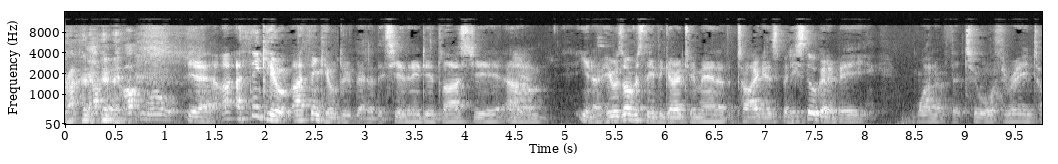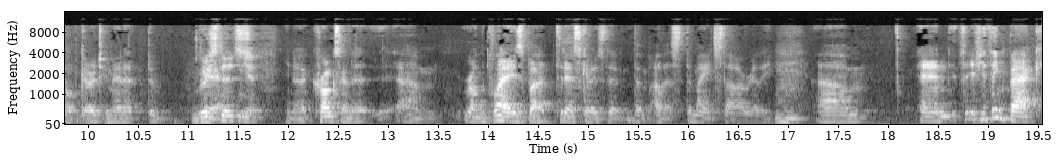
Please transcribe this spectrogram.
roughed up in cotton wool. Yeah, I, I think he'll. I think he'll do better this year than he did last year. Um, You know, he was obviously the go-to man at the Tigers, but he's still going to be one of the two or three top go-to men at the Roosters. Yeah. You know, Cronk's going to um, run the plays, but Tedesco's the the other the main star really. Mm. Um, and if, if you think back,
